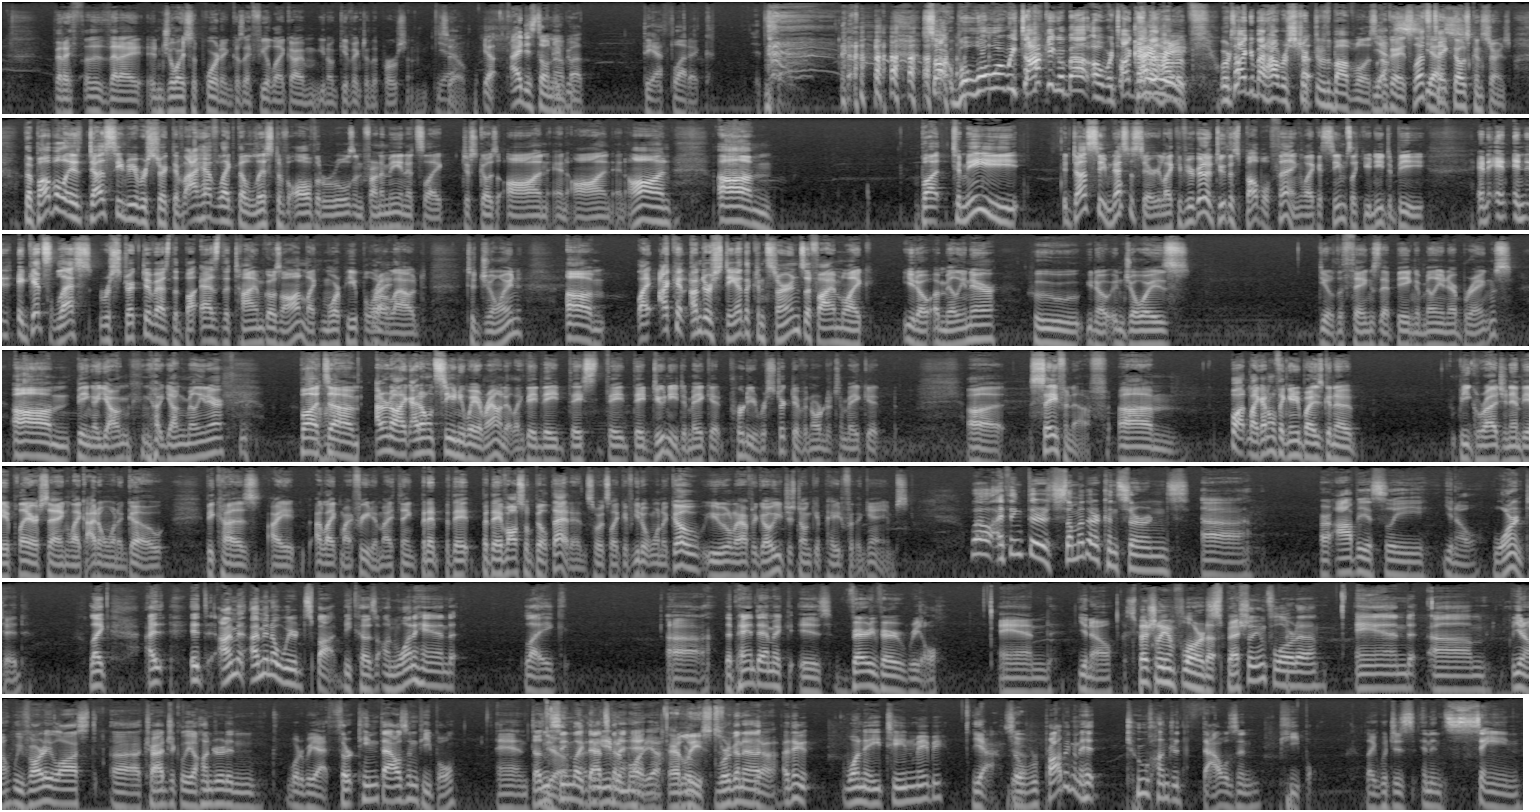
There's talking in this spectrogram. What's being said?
that I that I enjoy supporting because I feel like I'm you know giving to the person. So Yeah. I just don't know Maybe- about the athletic. itself. sorry, well, what were we talking about? Oh, we're talking about how we're talking about how restrictive the bubble is. yes, okay, so let's yes. take those concerns. The bubble is does seem to be restrictive. I have like the list of all the rules in front of me, and it's like just goes on and on and on. Um, but to me, it does seem necessary. Like if you're going to do this bubble thing, like it seems like you need to be. And, and, and it- it gets less restrictive as the bu- as the time goes on. Like more people are Right. allowed to join. Um, like I can understand the concerns if I'm like you know a millionaire who you know enjoys you know the things that being a millionaire brings. um, being a young a young millionaire. But um, I don't know. Like I don't see any way around it. Like they they, they they they do need to make it pretty restrictive in order to make it uh, safe enough. Um, but like I don't think anybody's gonna begrudge an NBA player saying like I don't want to go because I I like my freedom. I think, but it, but they but they've also built that in. So it's like if you don't want to go, you don't have to go. You just don't get paid for the games. Well, I think there's some of their concerns uh, are obviously you know warranted. Like I it I'm I'm in a weird spot because on one hand, like uh, the pandemic is very very real, and you know especially in Florida. especially in Florida. And um, you know, we've already lost uh, tragically 100 and what are we at? 13,000 people, and doesn't Yeah. seem like I that's going to more, end. yeah. At We're- least. we're gonna yeah, I think 118 maybe. yeah. So Yeah. we're probably going to hit 200,000 people, like which is an insane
